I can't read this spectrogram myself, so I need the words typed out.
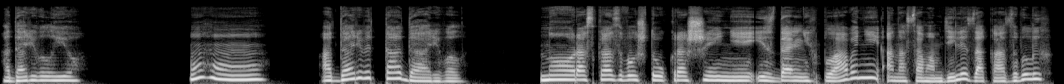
одаривал ее. «Угу». Одаривать-то одаривал. Но рассказывал, что украшения из дальних плаваний, а на самом деле заказывал их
